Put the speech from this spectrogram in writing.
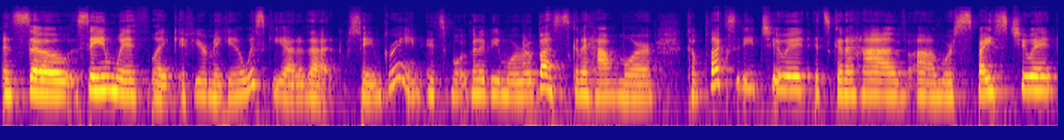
And so, same with like if you're making a whiskey out of that same grain, it's more going to be more robust. It's going to have more complexity to it. It's going to have um, more spice to it.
